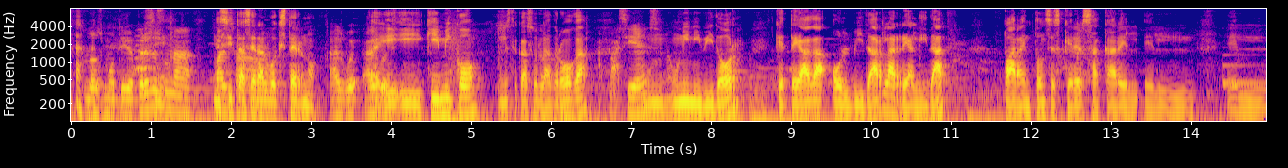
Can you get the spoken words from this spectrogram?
los motive, pero eso Sí. es una. Necesita hacer algo externo algo, algo- y, y químico, en este caso la droga, así es. un, un inhibidor que te haga olvidar la realidad para entonces querer sacar el, el, el,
